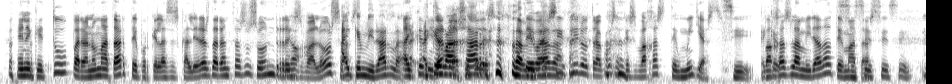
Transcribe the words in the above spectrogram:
en el que tú, para no matarte, porque las escaleras de Aranzazu son resbalosas, Hay que mirarla. hay que, mirarlas, bajar entonces, la te va a exigir otra cosa, que si bajas te humillas. Sí, hay que- Bajas la mirada o te matas. Sí, sí, sí.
